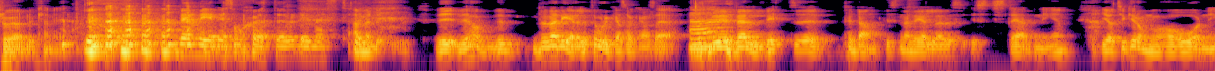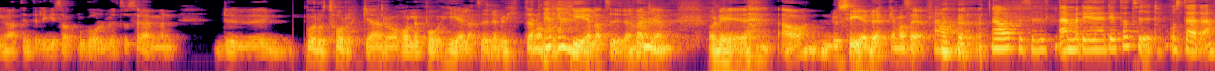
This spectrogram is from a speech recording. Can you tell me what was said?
tror jag du kan göra. Vem är det som sköter det mest? Ja, men det, vi, vi, har, vi, värderar lite olika saker kan man säga. Ja. Du är väldigt eh, pedantisk när det gäller städningen. Jag tycker om att ha ordning och att det inte ligger saker på golvet och sådär men du går och torkar och håller på hela tiden. Du hittar något hela tiden verkligen. Och det, ja, du ser det kan man säga. Ja, ja precis. Nej men det, det tar tid att städa.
